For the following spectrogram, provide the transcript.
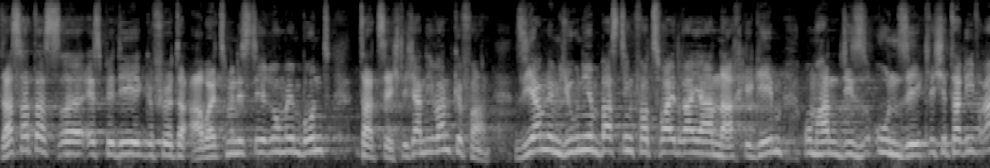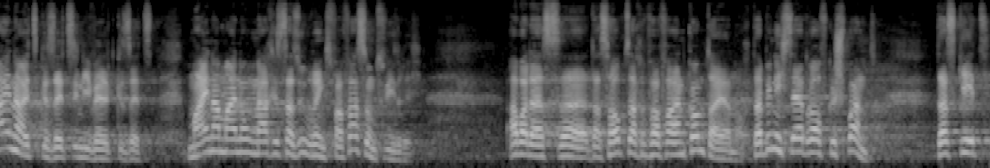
das hat das äh, SPD-geführte Arbeitsministerium im Bund tatsächlich an die Wand gefahren. Sie haben dem Union-Busting vor zwei, drei Jahren nachgegeben und haben dieses unsägliche Tarifeinheitsgesetz in die Welt gesetzt. Meiner Meinung nach ist das übrigens verfassungswidrig. Aber das, äh, das Hauptsacheverfahren kommt da ja noch. Da bin ich sehr drauf gespannt. Das geht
